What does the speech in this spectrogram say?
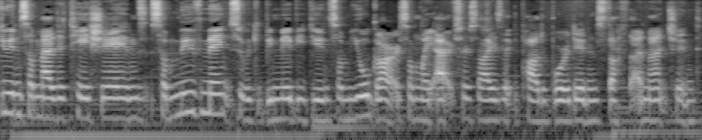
doing some meditations, some movement. So we could be maybe doing some yoga or some light exercise like the paddle boarding and stuff that I mentioned.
